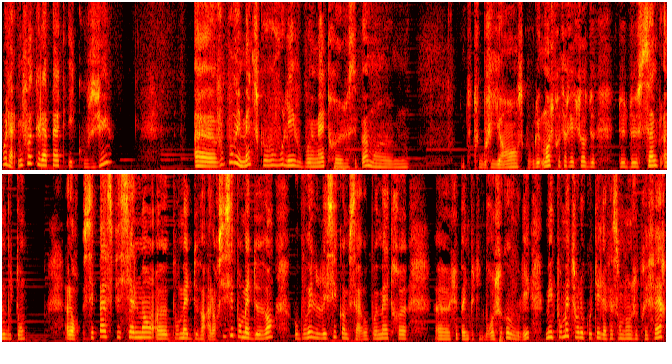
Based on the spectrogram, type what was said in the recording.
Voilà, une fois que la pâte est cousue, euh, vous pouvez mettre ce que vous voulez. Vous pouvez mettre, je sais pas moi, euh, des trucs brillants, ce que vous voulez. Moi, je préfère quelque chose de, de, simple, un bouton. Alors, c'est pas spécialement euh, pour mettre devant. Alors, si c'est pour mettre devant, vous pouvez le laisser comme ça. Vous pouvez mettre, euh, euh, je sais pas, une petite broche, que vous voulez. Mais pour mettre sur le côté de la façon dont je préfère,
